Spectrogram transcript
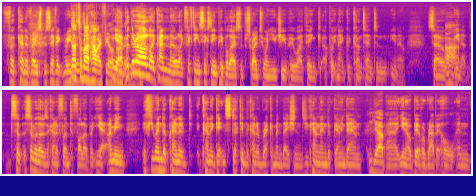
for kind of very specific reasons. That's about how I feel. About it. Yeah, but it, there yeah. are like kind of know like 15, 16 people that I subscribe to on YouTube who I think are putting out good content, and you know, so Uh-huh. you know, some some of those are kind of fun to follow. But yeah, I mean, if you end up kind of kind of getting stuck in the kind of recommendations, you can end up going down Yep. uh, you know, a bit of a rabbit hole, and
